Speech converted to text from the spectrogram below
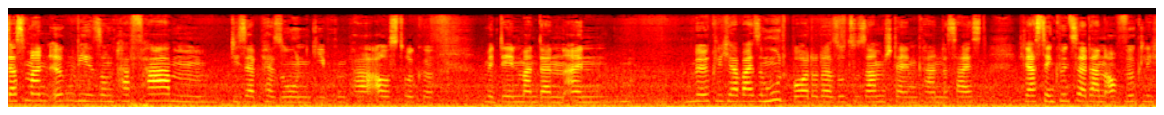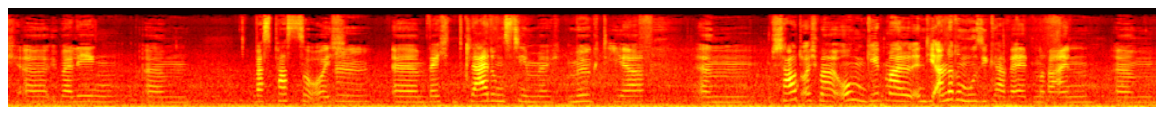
dass man irgendwie so ein paar Farben dieser Person gibt, ein paar Ausdrücke, mit denen man dann ein möglicherweise Moodboard oder so zusammenstellen kann. Das heißt, ich lasse den Künstler dann auch wirklich äh, überlegen, ähm, was passt zu euch, mhm. ähm, welchen Kleidungsstil mögt ihr. Ähm, schaut euch mal um, geht mal in die anderen Musikerwelten rein. Ähm,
